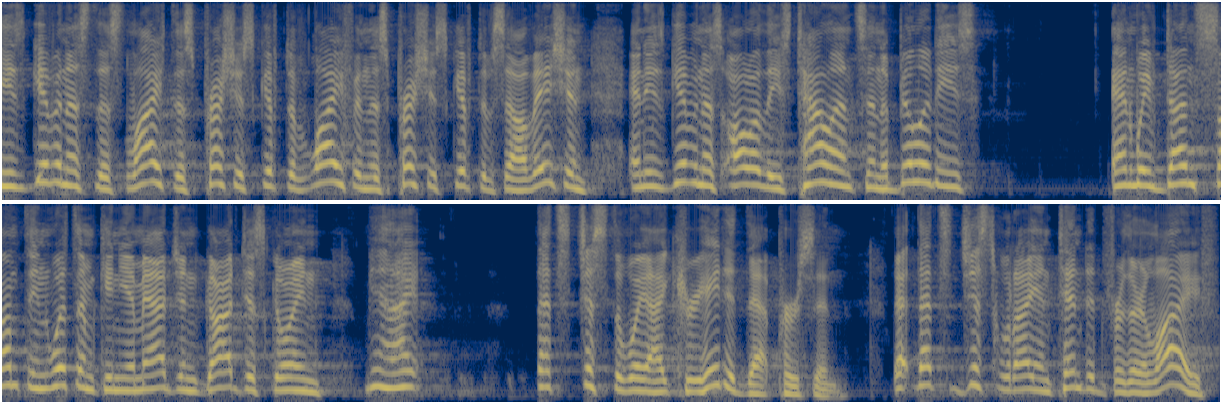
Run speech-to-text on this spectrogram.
He's given us this life, this precious gift of life, and this precious gift of salvation. And He's given us all of these talents and abilities, and we've done something with them. Can you imagine God just going, Man, I, that's just the way I created that person. That, that's just what I intended for their life.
